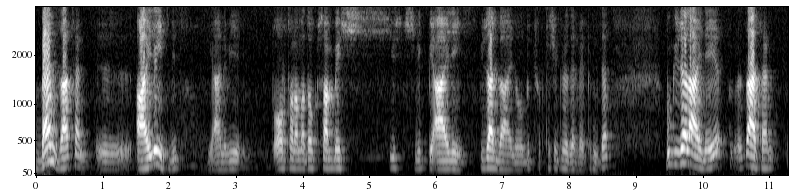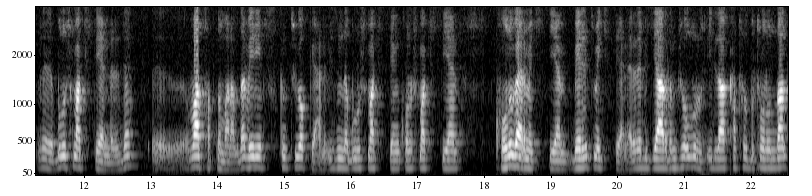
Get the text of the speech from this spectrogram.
Ben zaten e, aileyiz biz. Yani bir ortalama 95 100 kişilik bir aileyiz. Güzel bir aile olduk. Çok teşekkür ederim hepinize. Bu güzel aileyi zaten e, buluşmak isteyenlere de e, WhatsApp numaramda vereyim sıkıntı yok yani. Bizimle buluşmak isteyen, konuşmak isteyen, konu vermek isteyen, belirtmek isteyenlere de biz yardımcı oluruz. İlla katıl butonundan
